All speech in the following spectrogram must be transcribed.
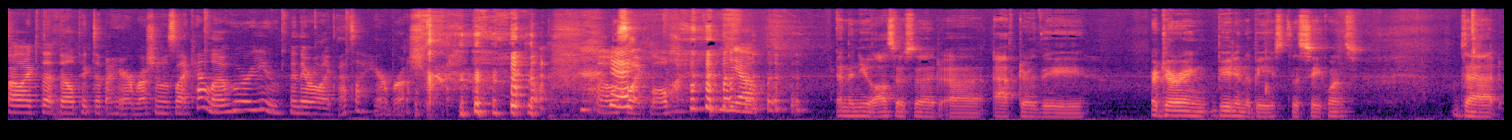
I liked that Belle picked up a hairbrush and was like, "Hello, who are you?" And they were like, "That's a hairbrush." I was like, "Lol." yep. And then you also said uh, after the or during Beauty and the Beast, the sequence that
